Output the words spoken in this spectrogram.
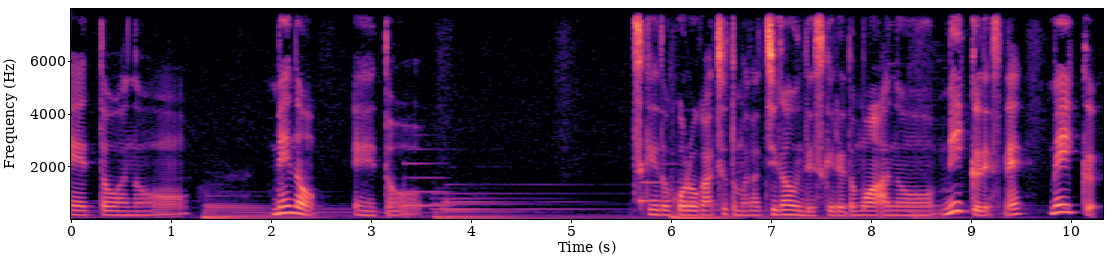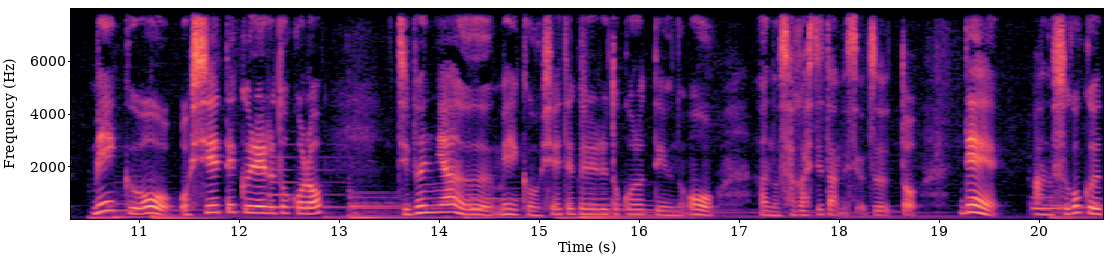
えっ、とあの目のえっ、と付けどころがちょっとまた違うんですけれどもあのメイクですね。メイク。メイクを教えてくれるところ。自分に合うメイクを教えてくれるところっていうのをあの探してたんですよずっと。であのすごく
